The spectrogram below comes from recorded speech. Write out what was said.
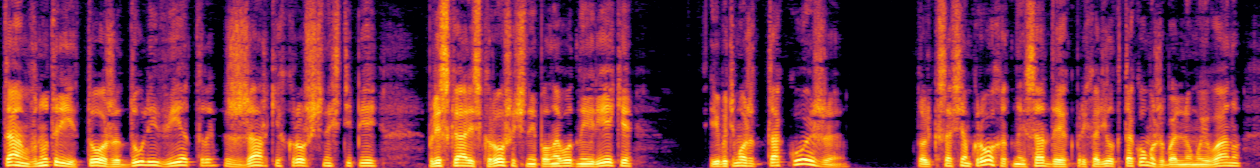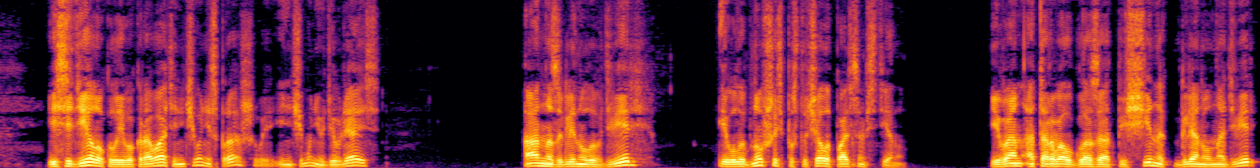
Там внутри тоже дули ветры с жарких крошечных степей, плескались крошечные полноводные реки, и, быть может, такой же, только совсем крохотный, Садек приходил к такому же больному Ивану и сидел около его кровати, ничего не спрашивая и ничему не удивляясь. Анна заглянула в дверь и, улыбнувшись, постучала пальцем в стену. Иван оторвал глаза от песчинок, глянул на дверь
